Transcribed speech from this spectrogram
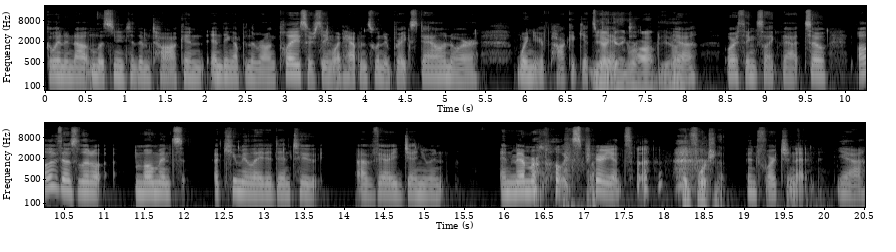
go in and out and listening to them talk and ending up in the wrong place or seeing what happens when it breaks down or when your pocket gets yeah, picked. getting robbed. Yeah. Yeah, or things like that. So all of those little moments accumulated into a very genuine and memorable experience. Unfortunate. and fortunate. Yeah.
